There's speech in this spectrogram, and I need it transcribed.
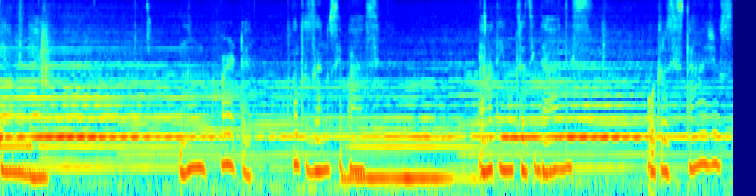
pela mulher, não importa quantos anos se passe, ela tem outras idades, outros estágios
